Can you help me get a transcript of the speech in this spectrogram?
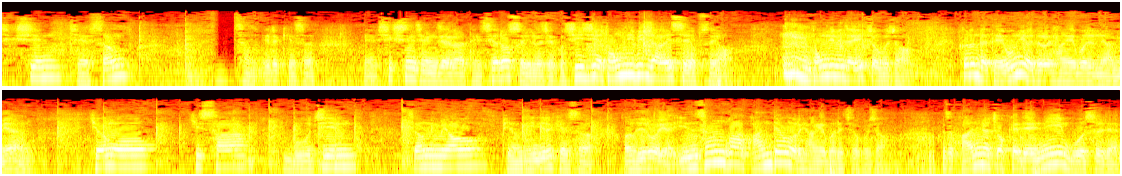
식신, 재성, 성 이렇게 해서 예, 식신생제가 대체로서 이루어져 있고 지지에 독립인자가 있어요 없어요? 독립인자 있죠 그죠? 그런데 대운이 어디로 향해 버리냐면 경호 기사 무진 정묘 병인 이렇게 해서 어디로요 인성과 관대원으로 향해 버리죠 그죠? 그래서 관인을 쫓게 되니 무엇을 해?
